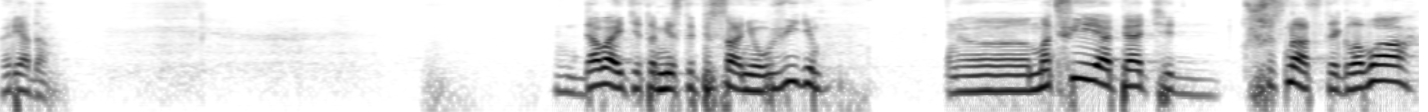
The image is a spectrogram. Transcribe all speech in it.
рядом. Давайте это местописание увидим. Э, Матфея опять 16 глава,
